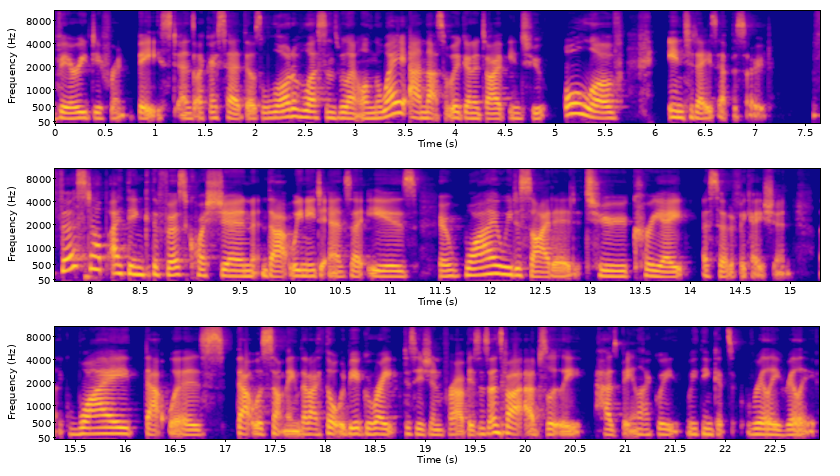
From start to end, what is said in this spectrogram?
very different beast. And like I said, there was a lot of lessons we learned along the way, and that's what we're going to dive into all of in today's episode. First up, I think the first question that we need to answer is you know, why we decided to create a certification. Like why that was that was something that I thought would be a great decision for our business. And so far absolutely has been. Like we we think it's really, really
